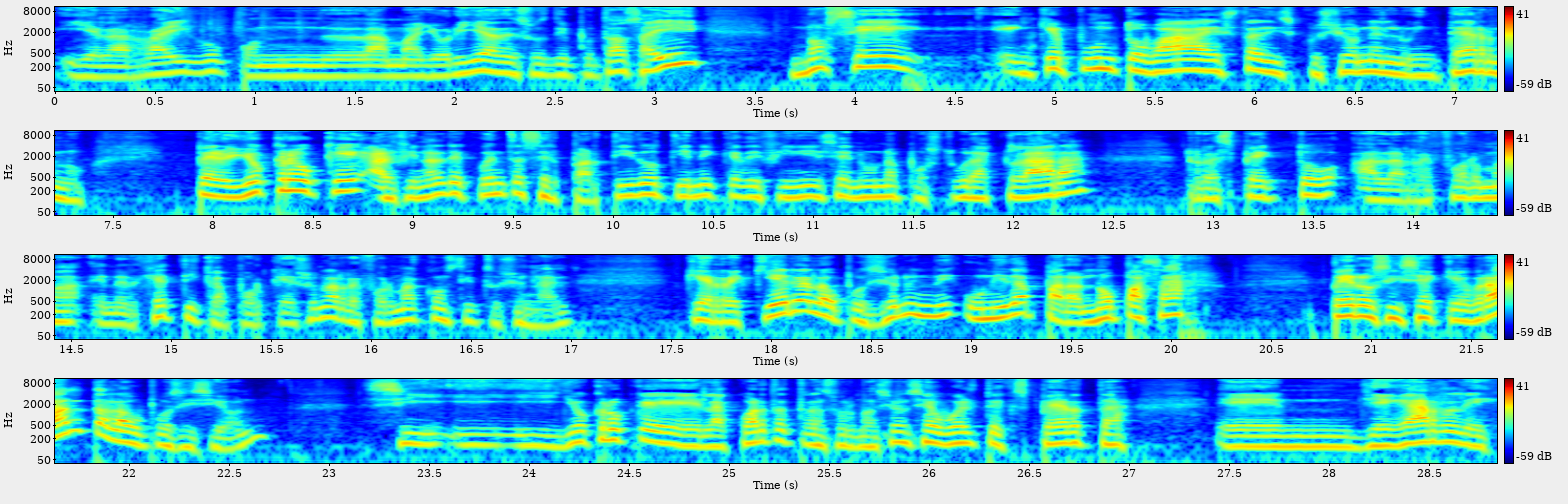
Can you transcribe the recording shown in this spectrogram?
y el arraigo con la mayoría de sus diputados. Ahí no sé en qué punto va esta discusión en lo interno, pero yo creo que al final de cuentas el partido tiene que definirse en una postura clara respecto a la reforma energética, porque es una reforma constitucional que requiere a la oposición unida para no pasar. Pero si se quebranta la oposición, Sí, y, y, yo creo que la cuarta transformación se ha vuelto experta en llegarle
